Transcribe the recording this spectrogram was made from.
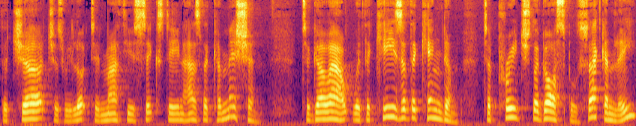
the church, as we looked in Matthew 16, has the commission to go out with the keys of the kingdom to preach the gospel. Secondly,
